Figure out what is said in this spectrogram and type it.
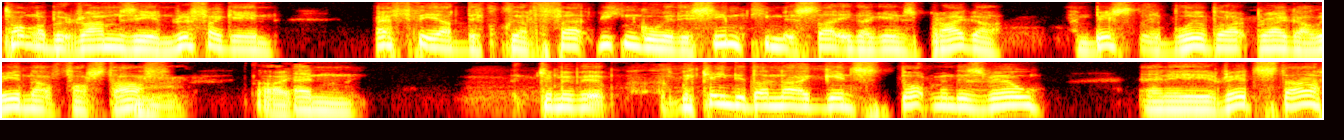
talking about Ramsey and Roofe again, if they are declared fit, we can go with the same team that started against Braga and basically blew Braga away in that first half. Mm-hmm. And can we, we kind of done that against Dortmund as well. And a Red Star,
